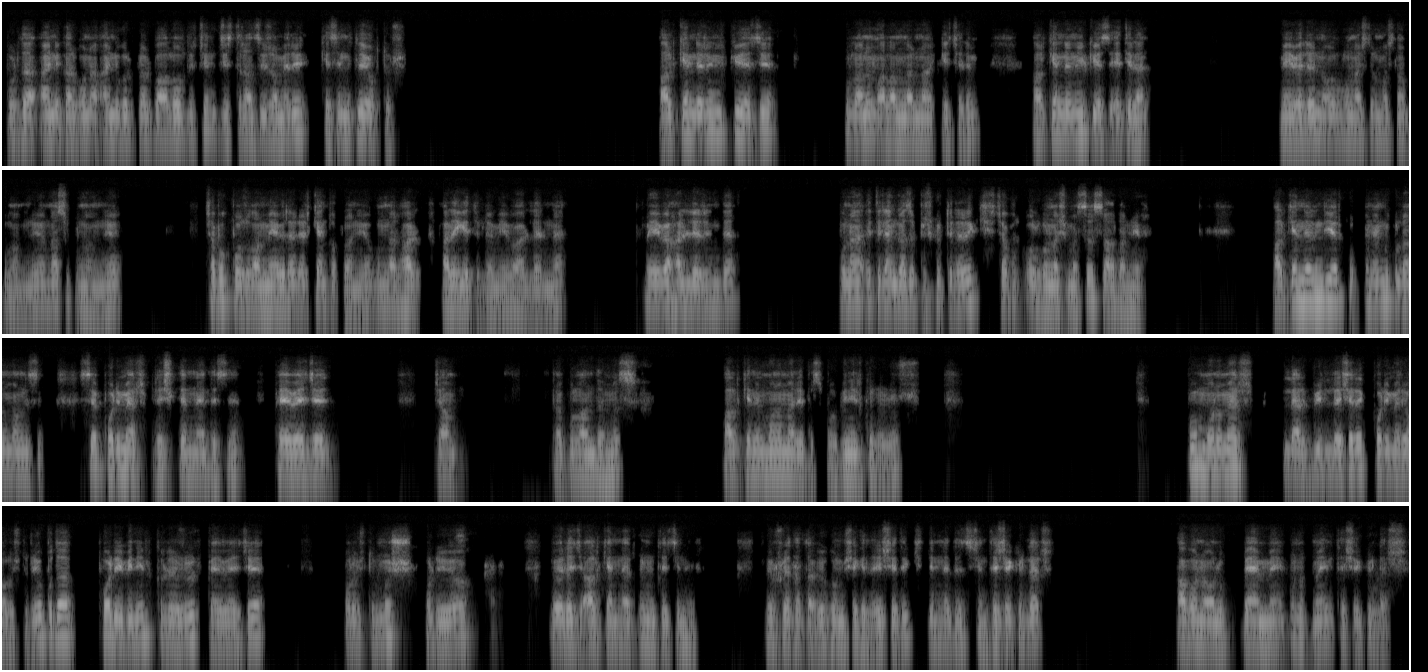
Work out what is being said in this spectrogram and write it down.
Burada aynı karbona aynı gruplar bağlı olduğu için cis trans izomeri kesinlikle yoktur. Alkenlerin ilk üyesi kullanım alanlarına geçelim. Alkenlerin ilk üyesi etilen meyvelerin olgunlaştırılmasına kullanılıyor. Nasıl kullanılıyor? Çabuk bozulan meyveler erken toplanıyor. Bunlar hal, hale getiriliyor meyve hallerine. Meyve hallerinde buna etilen gazı püskürtülerek çabuk olgunlaşması sağlanıyor. Alkenlerin diğer önemli kullanım alanı ise polimer bileşiklerin eldesi. PVC camda kullandığımız alkenin monomer yapısı bu. Vinil klorür. Bu monomerler birleşerek polimeri oluşturuyor. Bu da polivinil klorür PVC oluşturmuş oluyor. Böylece alkenler ünitesini müfredata uygun bir şekilde işledik. Dinlediğiniz için teşekkürler. Abone olup beğenmeyi unutmayın. Teşekkürler.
